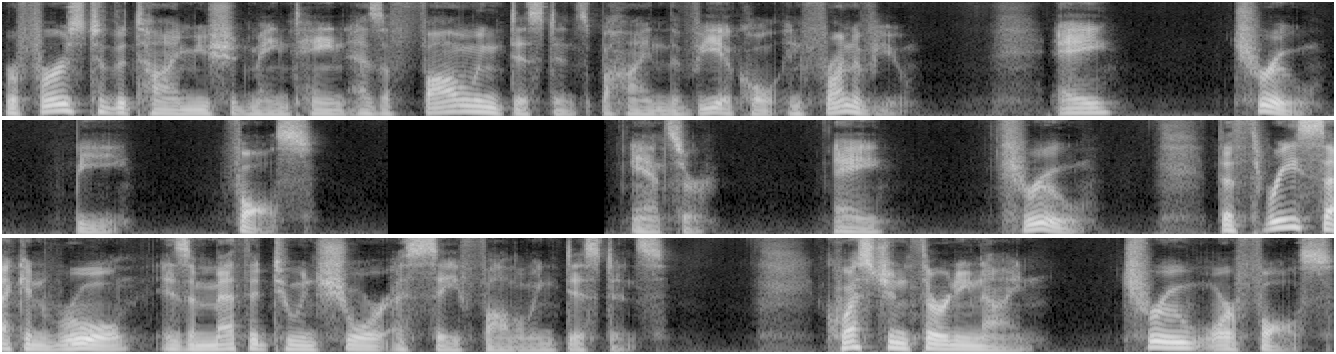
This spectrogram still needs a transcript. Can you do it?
refers to the time you should maintain as a following distance behind the vehicle in front of you. A. True. B. False. Answer A. True. The three second rule is a method to ensure a safe following distance. Question 39. True or false?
